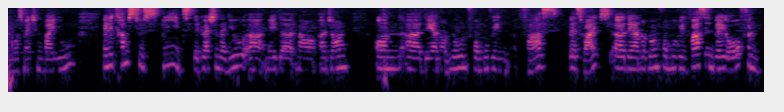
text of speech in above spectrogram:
was mentioned by you. When it comes to speed, the question that you uh, made uh, now, uh, John, on uh, they are not known for moving fast. That's right. Uh, they are not known for moving fast, and very often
